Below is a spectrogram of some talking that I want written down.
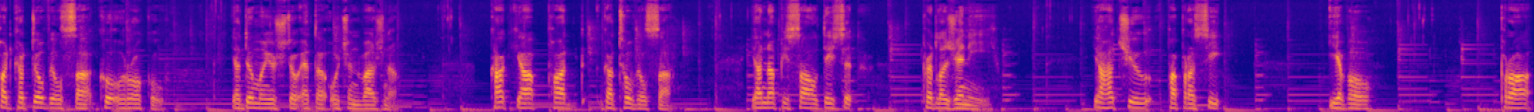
подготовился к уроку. Я думаю, что это очень важно. Как я подготовился? Я написал 10 предложений. Я хочу попросить его про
